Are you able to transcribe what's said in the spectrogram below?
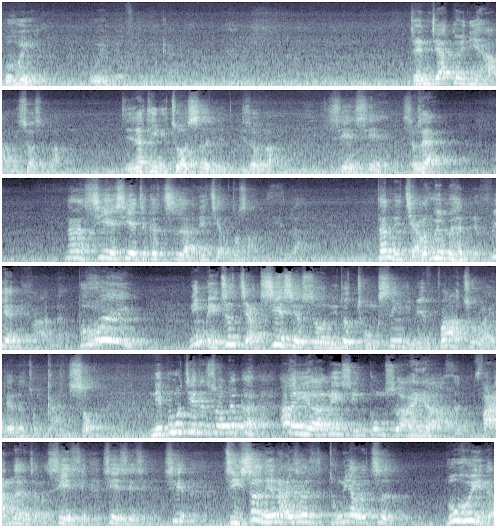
不会的，不会没有。人家对你好，你说什么？人家替你做事，你你说什么？谢谢，是不是？那谢谢这个字啊，你讲多少年了？但你讲了会不会很厌烦呢？不会，你每次讲谢谢的时候，你都从心里面发出来的那种感受。你不见得说那个，哎呀，例行公事，哎呀，很烦的，讲谢谢，谢谢，谢谢。几十年了还是同样的字，不会的。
